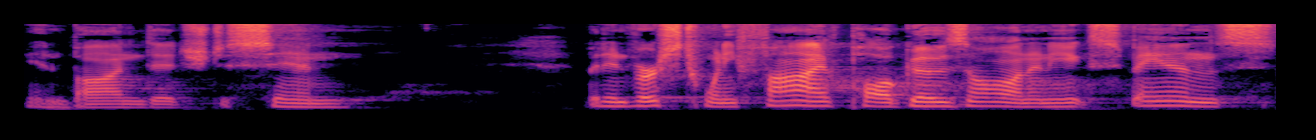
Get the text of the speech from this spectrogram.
in bondage to sin. But in verse 25, Paul goes on and he expands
